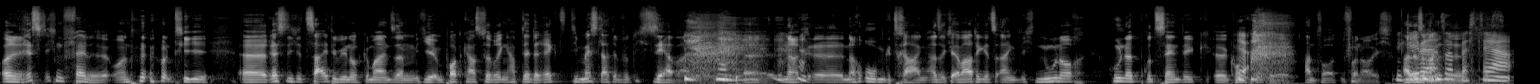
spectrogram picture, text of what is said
eure restlichen Fälle und, und die äh, restliche Zeit, die wir noch gemeinsam hier im Podcast verbringen, habt ihr direkt die Messlatte wirklich sehr weit äh, nach, äh, nach oben getragen. Also ich erwarte jetzt eigentlich nur noch hundertprozentig äh, konkrete ja. Antworten von euch. Wir Alles geben unser Bestes. Ja.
